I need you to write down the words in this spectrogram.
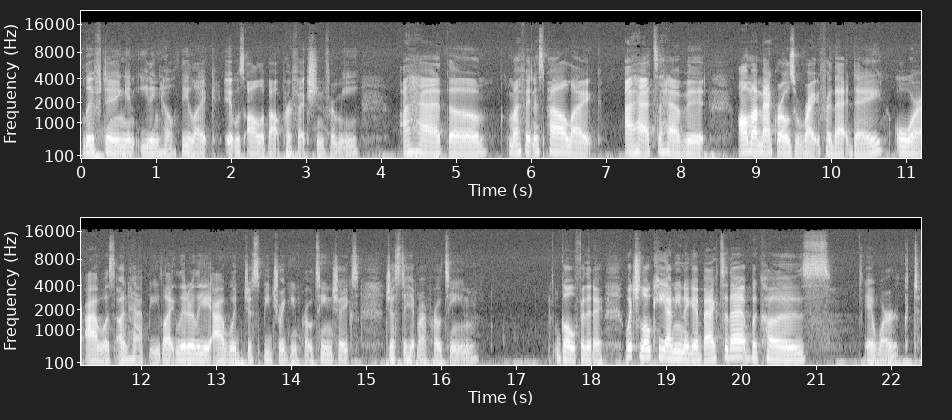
lifting and eating healthy, like it was all about perfection for me. I had the MyFitnessPal, like I had to have it all my macros right for that day or I was unhappy. Like literally I would just be drinking protein shakes just to hit my protein goal for the day. Which low key I need to get back to that because it worked.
